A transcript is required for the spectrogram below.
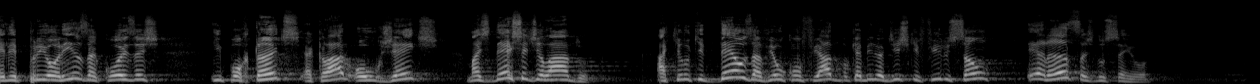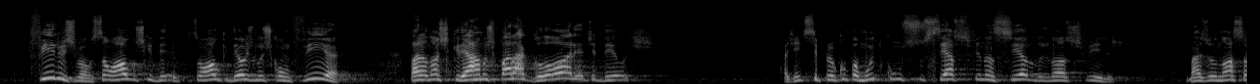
ele prioriza coisas importantes, é claro, ou urgentes, mas deixa de lado aquilo que Deus havia confiado, porque a Bíblia diz que filhos são heranças do Senhor. Filhos, irmãos, são algo que, são algo que Deus nos confia para nós criarmos para a glória de Deus. A gente se preocupa muito com o sucesso financeiro dos nossos filhos. Mas o nosso,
